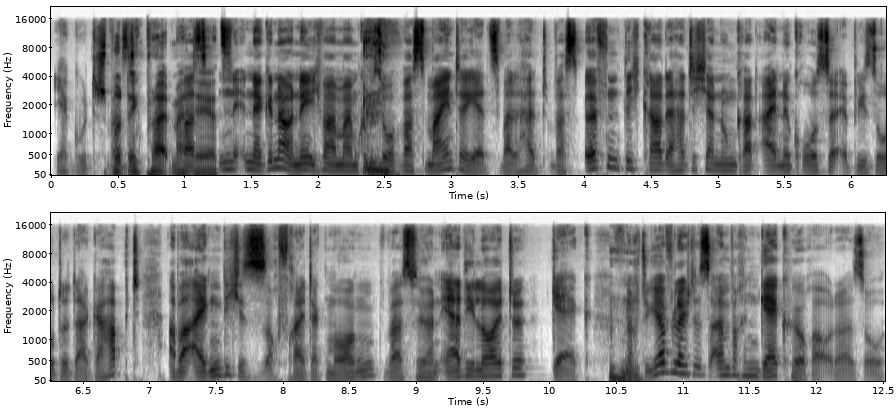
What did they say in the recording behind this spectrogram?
ja gut. Sputnik Pride meint was, er jetzt. Ne, ne, genau, nee, ich war in meinem Kopf so, was meint er jetzt? Weil halt, was öffentlich gerade, hatte ich ja nun gerade eine große Episode da gehabt, aber eigentlich ist es auch Freitagmorgen, was hören er die Leute? Gag. Und dachte, ja, vielleicht ist es einfach ein Gag-Hörer oder so.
